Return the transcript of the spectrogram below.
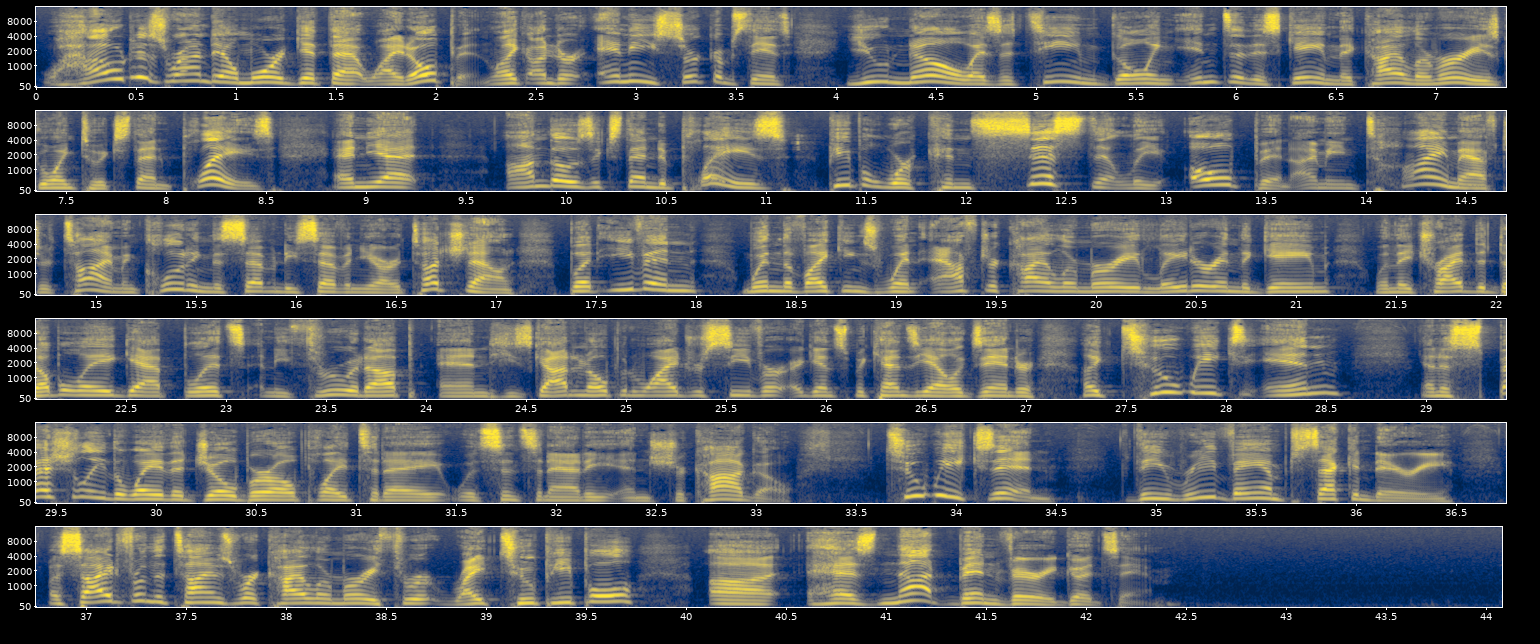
how does Rondale Moore get that wide open? Like under any circumstance, you know as a team going into this game that Kyler Murray is going to extend plays. And yet on those extended plays, people were consistently open. I mean, time after time, including the 77 yard touchdown. But even when the Vikings went after Kyler Murray later in the game, when they tried the double A gap blitz and he threw it up and he's got an open wide receiver against Mackensie Alexander, like two weeks in, and especially the way that Joe Burrow played today with Cincinnati and Chicago. Two weeks in, the revamped secondary, aside from the times where Kyler Murray threw it right to people, uh, has not been very good, Sam.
